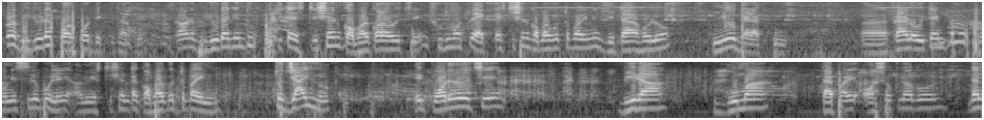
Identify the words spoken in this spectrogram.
তোমরা ভিডিওটা পরপর দেখতে থাকো কারণ ভিডিওটা কিন্তু প্রতিটা স্টেশন কভার করা হয়েছে। শুধুমাত্র একটা স্টেশন কভার করতে পারিনি যেটা হলো নিউ ব্যারাকপুর কারণ ওই টাইমটা আমার ফোন এসেছিল বলে আমি স্টেশনটা কভার করতে পারিনি। তো যাই হোক এরপরে রয়েছে বিরা গুমা তারপরে অশোকনগর দেন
